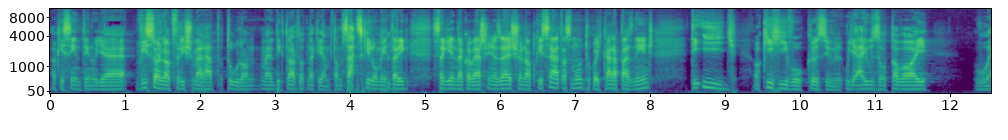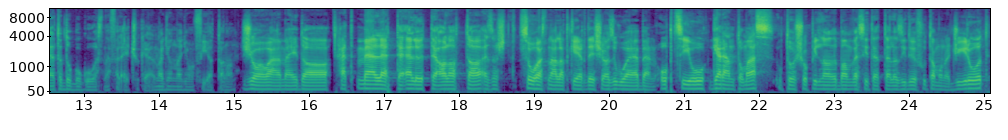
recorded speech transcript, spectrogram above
aki szintén ugye viszonylag friss, mert hát a túron meddig tartott neki, nem tudom, 100 kilométerig szegénynek a verseny, az első nap kiszállt, azt mondtuk, hogy Karapáz nincs, ti így a kihívók közül, ugye Ayuso tavaly Vuelta dobogó, azt ne felejtsük el, nagyon-nagyon fiatalon. Joao Almeida, hát mellette, előtte, alatta, ez most szóhasználat kérdése az UAE-ben opció. Gerán Thomas utolsó pillanatban veszítette el az időfutamon a Girot.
